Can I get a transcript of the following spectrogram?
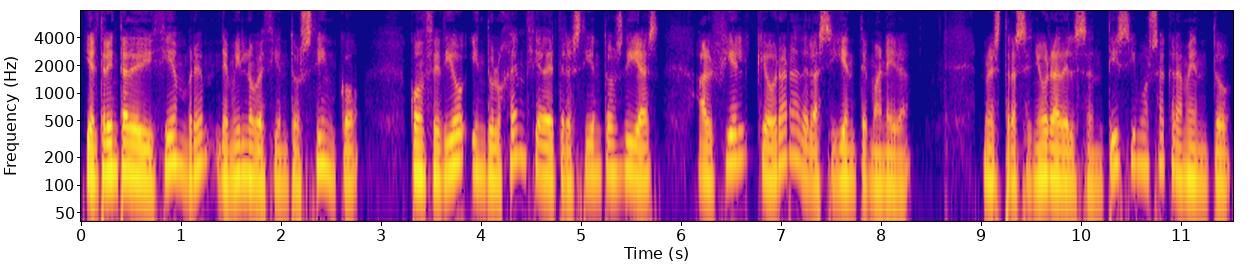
y el 30 de diciembre de 1905 concedió indulgencia de trescientos días al fiel que orara de la siguiente manera Nuestra Señora del Santísimo Sacramento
